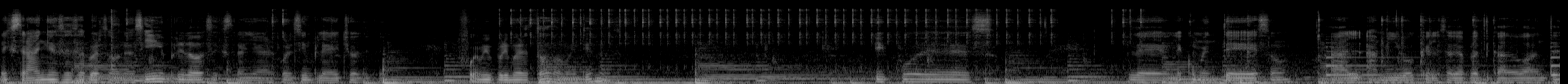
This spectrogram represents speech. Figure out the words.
Extrañas a esa persona, siempre lo vas a extrañar por el simple hecho de que fue mi primer todo, ¿me entiendes? Y pues le, le comenté eso al amigo que les había platicado antes.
